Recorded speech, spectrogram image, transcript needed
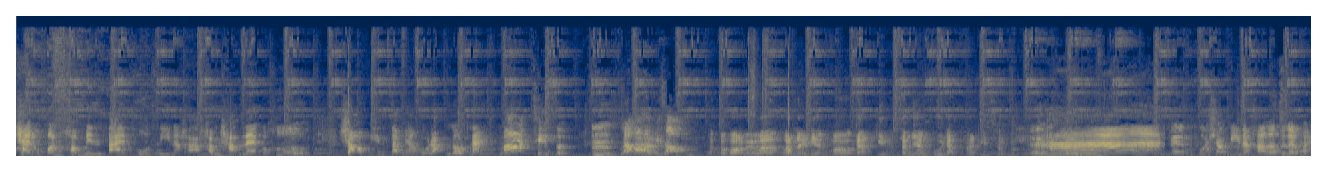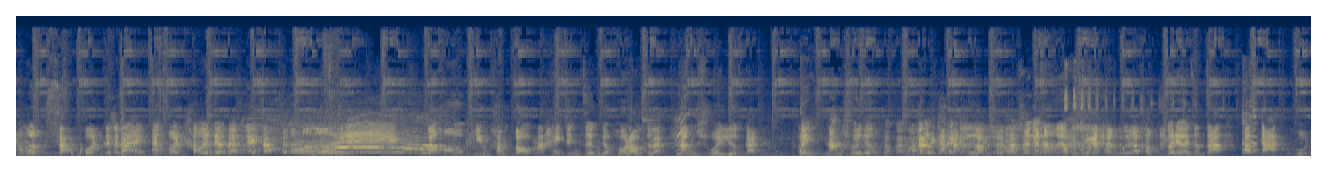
แค่ทุกคนคอมเมนต์ใต้โพสต์นี้นะคะคำถามแรกก็คือ ชอบกินซัมยังบูดักรสไหนมากที่สุด อืมแล้วคำถามที่สองแล้วก็บอกเลยว่าวันไหนเนี่ยเหมาะกับการกินซัมยังบูดักมากที่สุดอ่า ซึ่งผู้โชคดีนะคะ เราจะเลือกมาทั้งหมด 3 คนก็จะได้ Advanced Calendar แบบไอซัมไปเลยเย้ก็คือพิมพ์คำตอบมาให้จึ้งๆ เดี๋ยวพวกเราจะแบบนั่งช่วยเลือกกัน เอ้ย นั่งช่วยเลือกแบบแบบว่าช่วยกันเลือกช่วยกันช่วยกันเลือกช่วยกันเลือกคำก็เดี๋ยวอาจารย์จะประกาศ ผล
